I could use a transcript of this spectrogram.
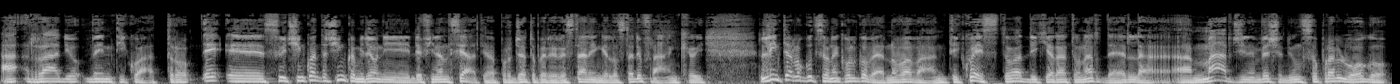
a Radio 24. E eh, sui 55 milioni definanziati al progetto per il restyling dello stadio Franchi, l'interlocuzione col governo va avanti. Questo ha dichiarato Nardella a margine invece di un sopralluogo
